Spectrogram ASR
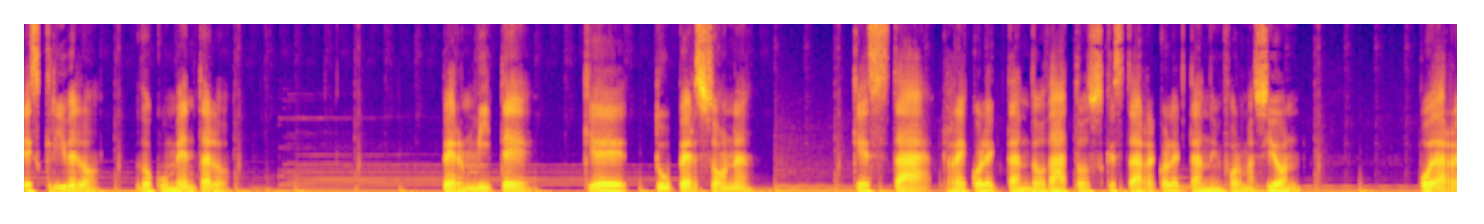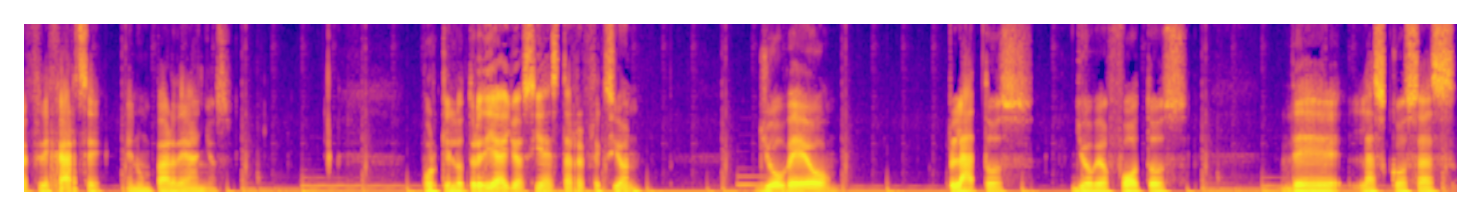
Escríbelo, documentalo. Permite que tu persona que está recolectando datos, que está recolectando información, pueda reflejarse en un par de años. Porque el otro día yo hacía esta reflexión. Yo veo platos, yo veo fotos de las cosas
